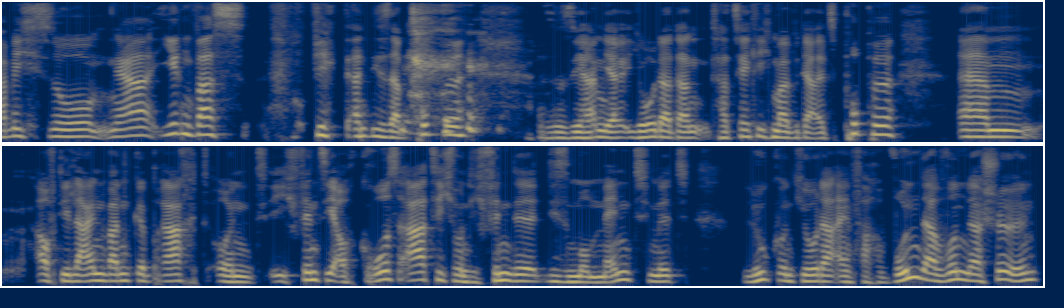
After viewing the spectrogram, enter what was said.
habe ich so, ja, irgendwas wirkt an dieser Puppe. Also sie haben ja Yoda dann tatsächlich mal wieder als Puppe ähm, auf die Leinwand gebracht und ich finde sie auch großartig und ich finde diesen Moment mit Luke und Yoda einfach wunder, wunderschön.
